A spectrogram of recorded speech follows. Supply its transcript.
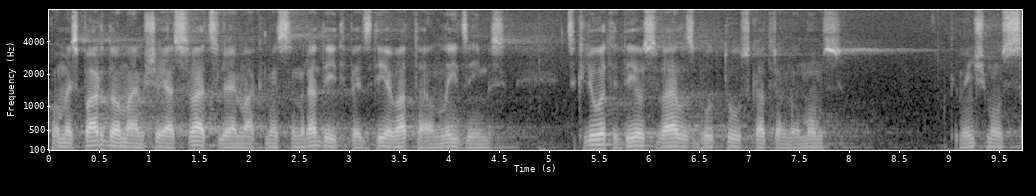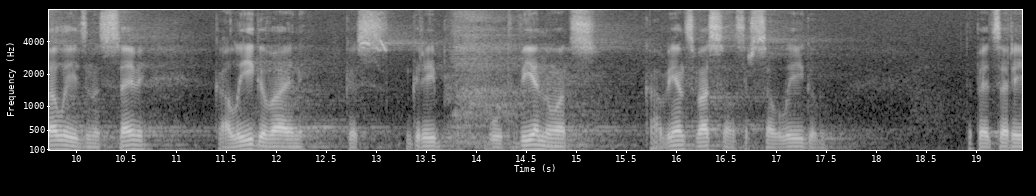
ko mēs pārdomājam šajā svētceļojumā, ka mēs esam radīti pēc Dieva attēla un līdzības cik ļoti Dievs vēlas būt tūs katram no mums. Ka viņš mūs salīdzina sevi kā līgavaini, kas grib būt vienots, kā viens vesels ar savu līgavu. Tāpēc arī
